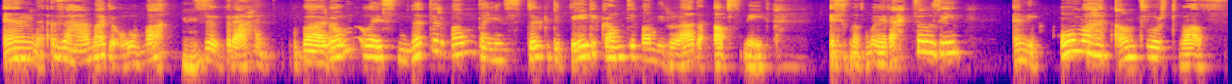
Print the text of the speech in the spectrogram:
En ze gaan naar de oma. Hm. Ze vragen, waarom? Wat is het nut ervan dat je een stuk de beide kanten van die roulade afsnijdt? Is het omdat het mooi recht zou zijn? En die oma haar antwoord was,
